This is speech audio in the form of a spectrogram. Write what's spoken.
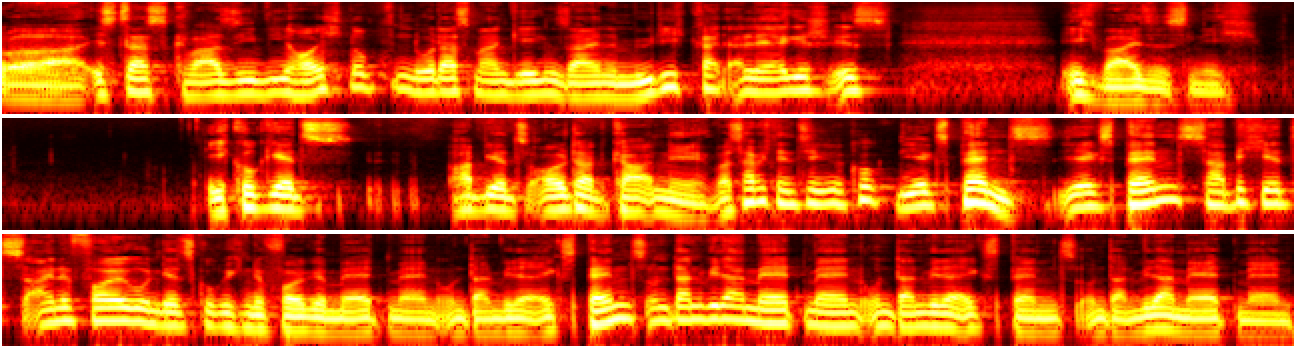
Oh, ist das quasi wie Heuschnupfen, nur dass man gegen seine Müdigkeit allergisch ist? Ich weiß es nicht. Ich gucke jetzt, habe jetzt Altered Car, nee, was habe ich denn jetzt hier geguckt? The Expense. The Expense habe ich jetzt eine Folge und jetzt gucke ich eine Folge Madman und dann wieder Expense und dann wieder Madman und dann wieder Expense und dann wieder Madman.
